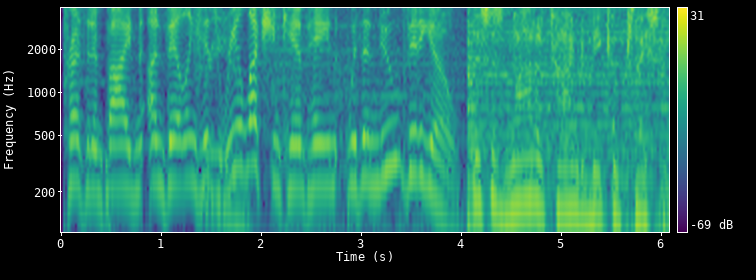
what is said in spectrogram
President Biden unveiling his reelection campaign with a new video. This is not a time to be complacent.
